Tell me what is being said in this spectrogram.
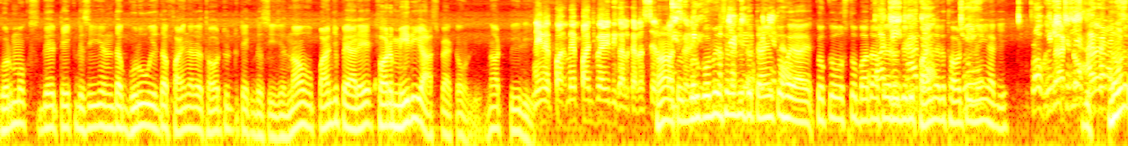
Gurmukhs, they take decision. The Guru is the final authority to take decision. Now, ਪੰਜ ਪਿਆਰੇ for ਮੇਰੀ aspect only, not ਪੀਰੀ. ਨਹੀਂ ਮੈਂ ਮੈਂ ਪੰਜ ਪਿਆਰੇ ਦੀ ਗੱਲ ਕਰ ਰਿਹਾ ਸਿਰਫ ਹਾਂ ਤੇ ਗੁਰੂ ਗੋਬਿੰਦ ਸਿੰਘ ਜੀ ਦੇ ਟਾਈਮ ਤੋਂ ਹੋਇਆ ਹੈ ਕਿਉਂਕਿ ਉਸ ਤੋਂ ਬਾਅਦ ਆ ਫਿਰ ਜਿਹੜੀ ਫਾਈਨਲ ਅਥਾਰਟੀ ਨਹੀਂ ਹੈਗੀ ਹੁਣ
